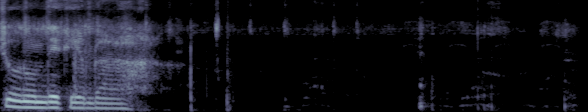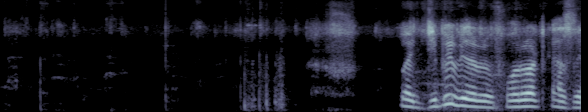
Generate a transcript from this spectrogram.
চলুন দেখি আমরা। জিপি বেরোবে ফরওয়ার্ড কাছে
